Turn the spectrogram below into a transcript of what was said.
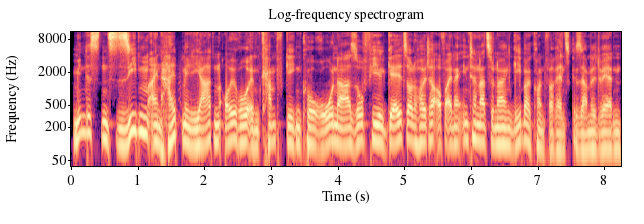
Mindestens siebeneinhalb Milliarden Euro im Kampf gegen Corona. So viel Geld soll heute auf einer internationalen Geberkonferenz gesammelt werden.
